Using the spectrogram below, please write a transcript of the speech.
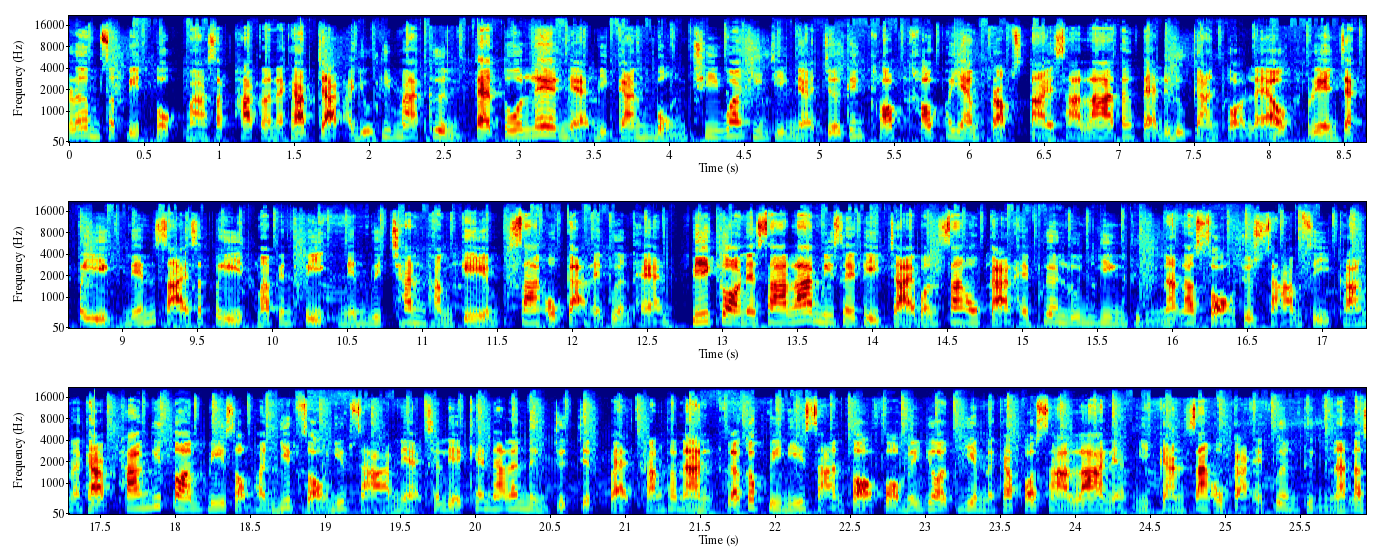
เริ่มสปีดตกมาสักพักแล้วนะครับจากอายุที่มากขึ้น แต่ตัวเลขเนี่ยมีการบ่งชี้ว่าจริงๆเนี่ยเจอเกนครอปเขาพยายามปรับสไตล์ซาร่าตั้งแต่ฤดูกาลก่อนแล้ว เปลี่ยนจากปีกเน้นสายสปีดมาเป็นปีกเน้นวิชั่นทำเกม สร้างโอกาสให้เพื่อนแทน ปีก่อนเนี่ยซาร่ามีสถิติจ่ายบอลสร้างโอกาสให้เพื่อนลุ้นยิงถึงนัดละ 2.34 ครั้งนะครับทั้งที่ตอนปี 2022-23 เนี่ยเฉลี่ยแค่นัดละ 1.78 ครั้งเท่านั้น แล้วก็ปีนี้สารต่อฟอร์มได้ยอดเยี่ยมนะครับเพราะซาร่าเนี่ยมีการสร้างโอกาสให้เพื่อนถึงนัดละ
